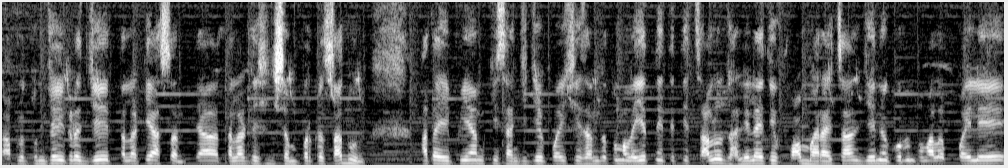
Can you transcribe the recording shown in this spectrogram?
आपलं तुमच्या इकडं जे तलाठी असन त्या तलाठीशी संपर्क साधून आता ए पी एम किसानचे जे पैसे समजा तुम्हाला येत नाही तर ते चालू झालेलं आहे ते फॉर्म भरायचा जेणेकरून तुम्हाला पहिले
